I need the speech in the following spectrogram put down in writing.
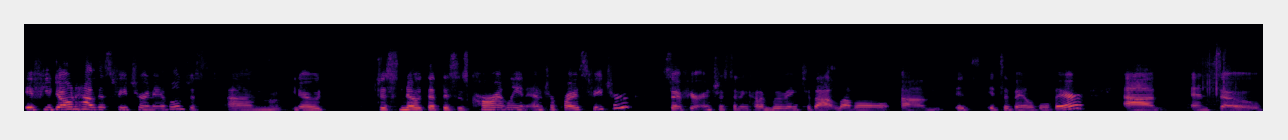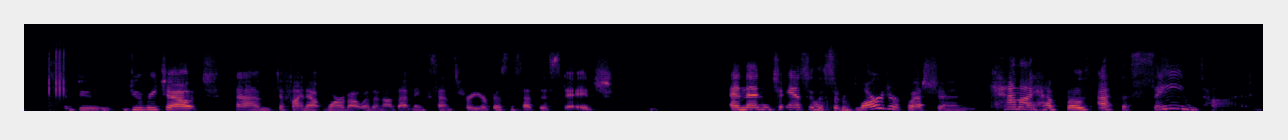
if you don't have this feature enabled, just um, you know, just note that this is currently an enterprise feature. So if you're interested in kind of moving to that level, um, it's it's available there. Um, and so do do reach out um, to find out more about whether or not that makes sense for your business at this stage. And then to answer the sort of larger question, can I have both at the same time?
